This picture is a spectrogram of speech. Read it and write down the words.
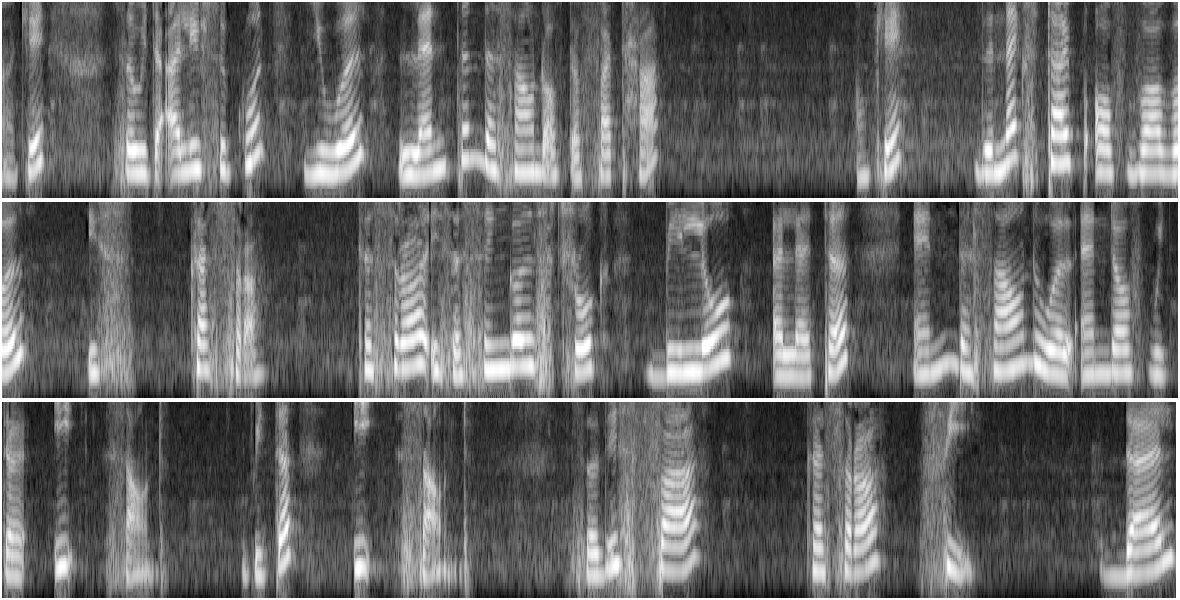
okay so with the alif sukun you will lengthen the sound of the fatha okay the next type of vowel is kasra kasra is a single stroke below a letter and the sound will end off with the e sound with the e sound so this fa kasra fi. Dal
